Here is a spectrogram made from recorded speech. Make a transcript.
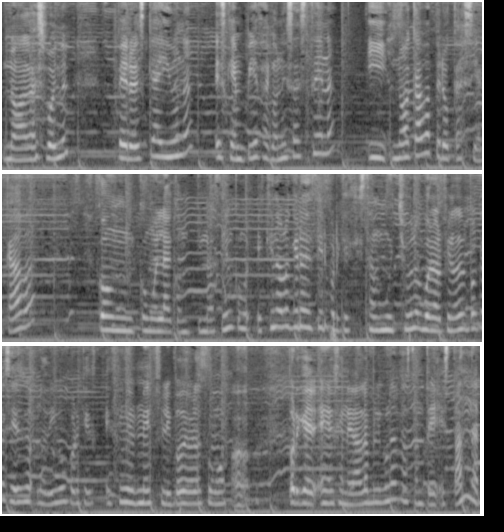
no haga spoiler, pero es que hay una, es que empieza con esa escena y no acaba, pero casi acaba con como la continuación, como, es que no lo quiero decir porque es que está muy chulo. Bueno, al final del podcast y eso lo digo porque es, que me, me, flipó de verdad, como, ah. porque en general la película es bastante estándar,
